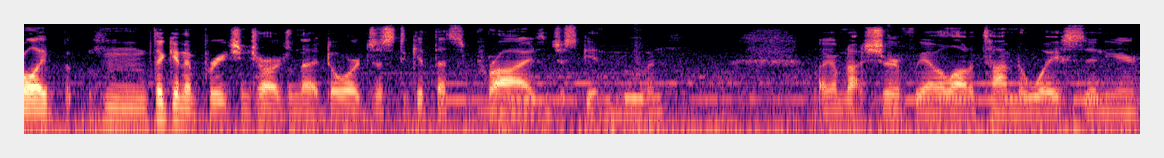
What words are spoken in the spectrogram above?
Probably hmm, thinking of breaching charge on that door just to get that surprise and just get moving. Like I'm not sure if we have a lot of time to waste in here.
